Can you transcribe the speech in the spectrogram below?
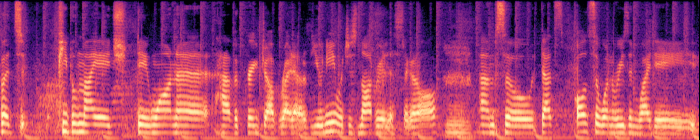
But people my age, they want to have a great job right out of uni, which is not realistic at all. Mm. Um, so that's also one reason why they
